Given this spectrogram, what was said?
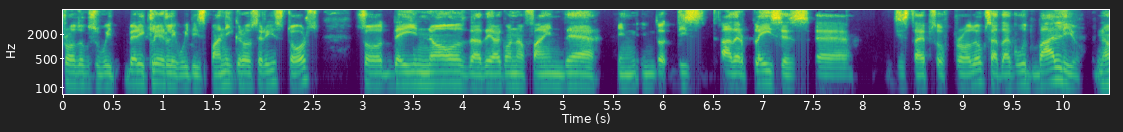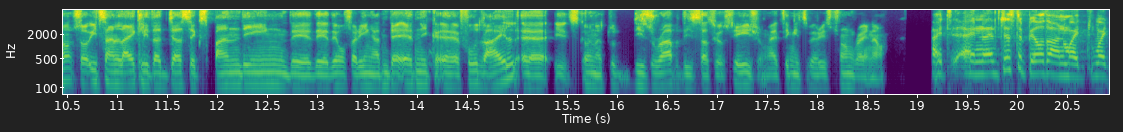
products with very clearly with Hispanic grocery stores, so they know that they are going to find there in, in the, these other places uh, these types of products at a good value. No, so it's unlikely that just expanding the, the, the offering at the ethnic uh, food aisle uh, is going to disrupt this association. I think it's very strong right now. I, and just to build on what, what,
